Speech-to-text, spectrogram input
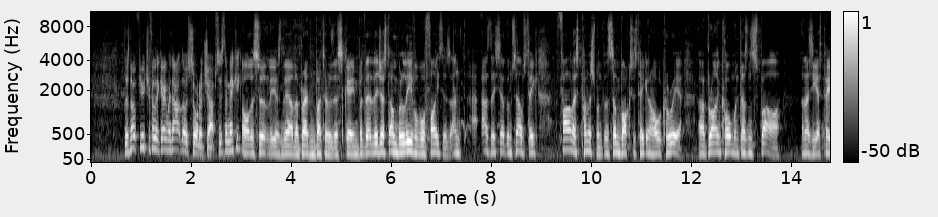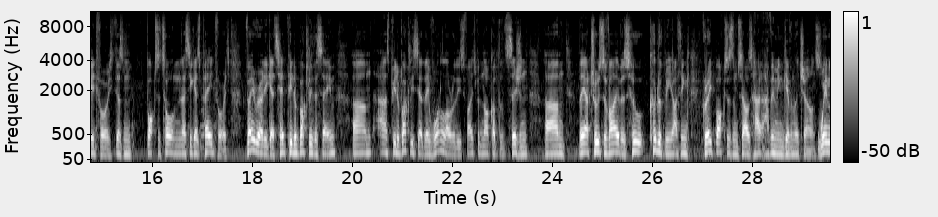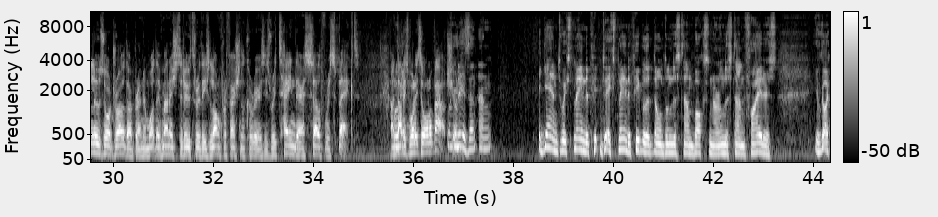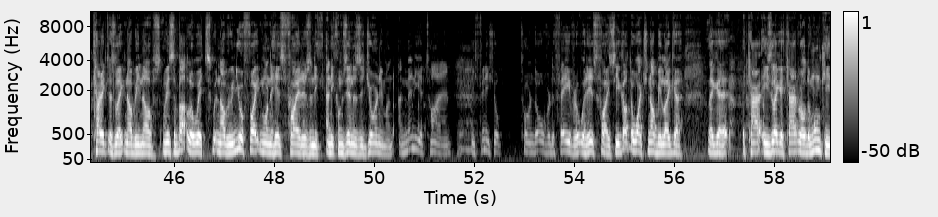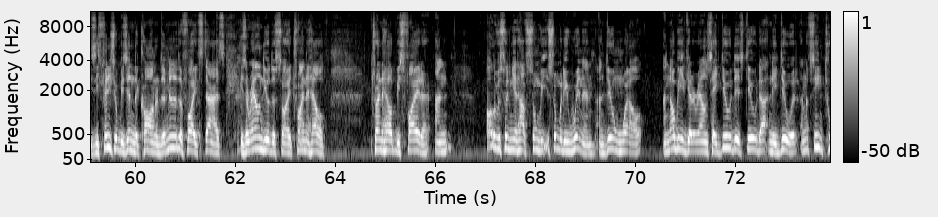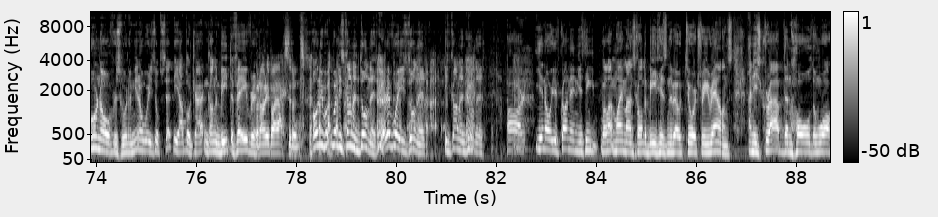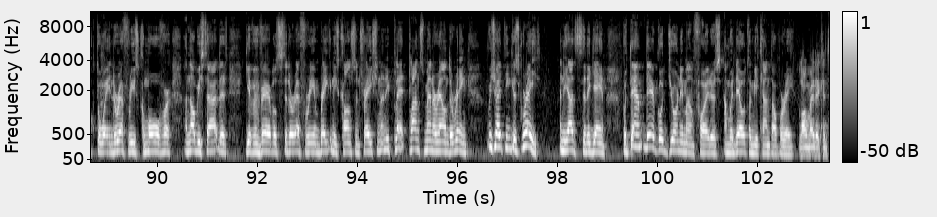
There's no future for the game without those sort of chaps, is there, Nicky? Oh, there certainly isn't. They are the bread and butter of this game, but they're, they're just unbelievable fighters. And uh, as they said themselves, take far less punishment than some boxers take in a whole career. Uh, Brian Coleman doesn't spar unless he gets paid for it. He doesn't box at all unless he gets paid for it. Very rarely gets hit. Peter Buckley the same. Um, as Peter Buckley said, they've won a lot of these fights but not got the decision. Um, they are true survivors who could have been, I think, great boxers themselves ha having been given the chance. Win, lose or draw, though, Brendan, what they've managed to do through these long professional careers is retain their self-respect. And Well, that they- what it's all about, Well, surely. it is, and, and again, to explain to, to explain to people that don't understand boxing or understand fighters, you've got characters like Nobby Nobbs. I mean, it's a battle of wits with Nobby. When you're fighting one of his fighters and he, and he comes in as a journeyman, and many a time he finish up turned over the favourite with his fight. So you got to watch Nobby like a like a, a car, he's like a cartload of monkeys. He finish up, he's in the corner. The minute the fight starts, he's around the other side trying to help, trying to help his fighter. And all of a sudden you'd have somebody, somebody winning and doing well, and nobody'd get around and say, do this, do that, and they'd do it. And I've seen turnovers with him, you know, where he's upset the apple cart and gone and beat the favourite. But only by accident. Only, well, he's gone and done it. Whatever way he's done it, he's gone and done it. Or, you know, you've gone in, you think, well, my man's going to beat his in about two or three rounds. And he's grabbed and hauled and walked away, and the referee's come over, and now he started giving variables to the referee and breaking his concentration, and he pla plants men around the ring, which I think is great. And he adds to the game. But them, they're good journeyman fighters, and without them, you can't operate. Long may they continue.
